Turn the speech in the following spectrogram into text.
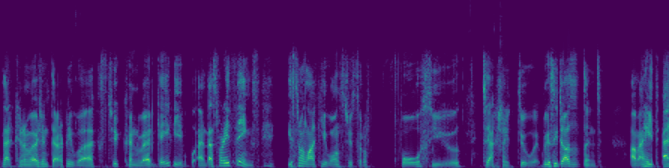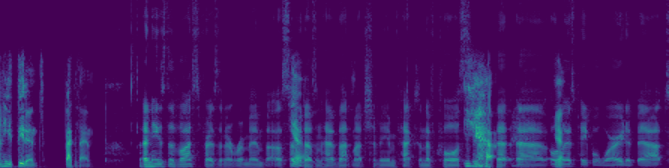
that conversion therapy works to convert gay people. And that's what he thinks. It's not like he wants to sort of force you to actually do it because he doesn't. Um, and, he, and he didn't back then. And he's the vice president, remember, so yeah. it doesn't have that much of an impact. And of course, yeah, uh, uh, all yeah. those people worried about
